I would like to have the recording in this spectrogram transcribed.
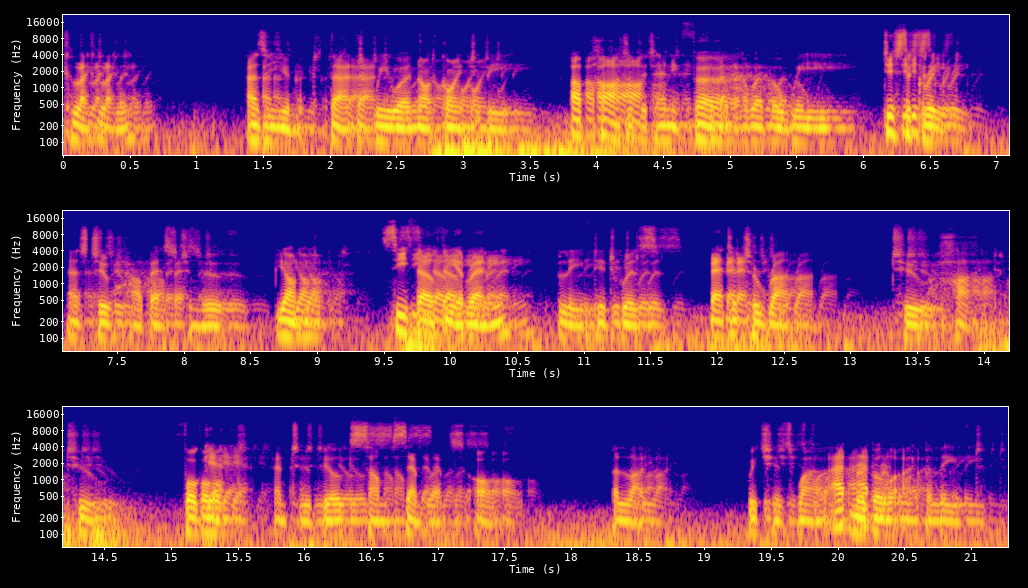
collectively as a unit that we were not going to be a part of it any further. However, we disagreed as to how best to move beyond it. Seafell Theoreni believed it was better to run, to hide, to forget, and to build some semblance of a life, which is, while admirable, I believed,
